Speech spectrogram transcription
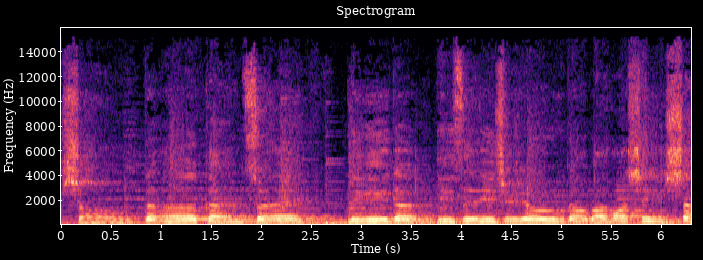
少得干脆。你的一字一句犹如刀疤划心上，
